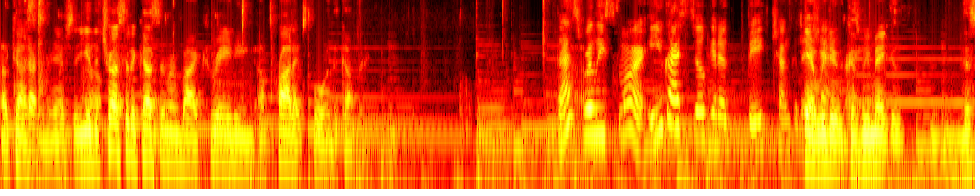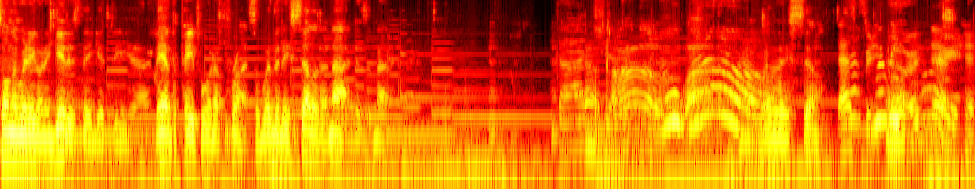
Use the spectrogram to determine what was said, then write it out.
the customer. customer. Yeah. So you get the trust of the customer by creating a product for the company. That's really smart. You guys still get a big chunk of the Yeah, check, we do because right? we make it. That's the only way they're going to get is they get the uh, they have to pay for it up front. So whether they sell it or not doesn't matter. Gotcha. Oh, oh wow. whether they sell. That's, That's pretty really cool right there.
